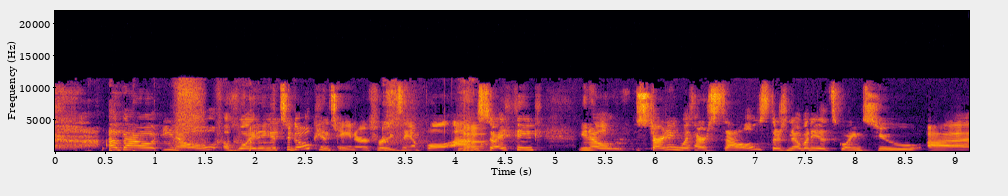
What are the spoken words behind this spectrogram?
about you know avoiding a to-go container, for example. Um, yeah. So I think you know starting with ourselves, there's nobody that's going to. Uh,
